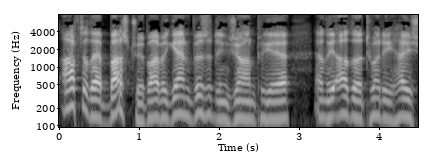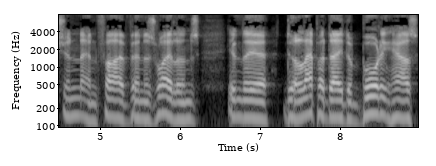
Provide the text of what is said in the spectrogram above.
After that bus trip, I began visiting Jean Pierre and the other 20 Haitian and five Venezuelans in their dilapidated boarding house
